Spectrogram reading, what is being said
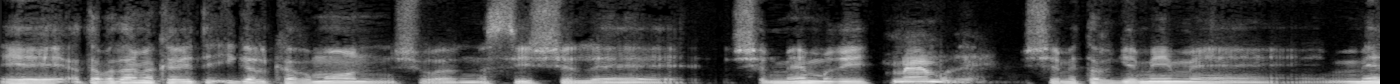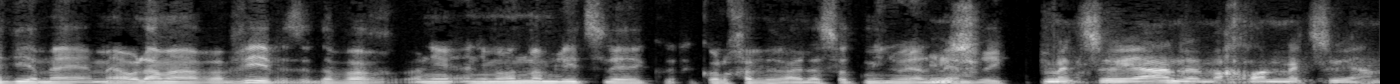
אה, אתה ודאי מכיר את יגאל כרמון, שהוא הנשיא של, של ממרי. ממרי. שמתרגמים מדיה מהעולם הערבי, וזה דבר, אני, אני מאוד ממליץ לכל חבריי לעשות מינוי על ממרי. מצוין ומכון מצוין.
